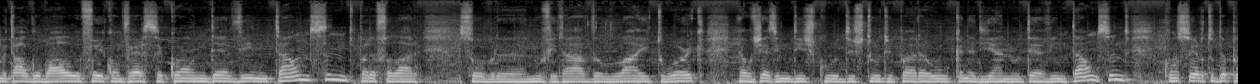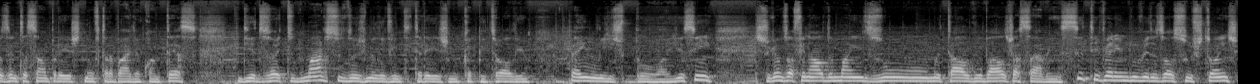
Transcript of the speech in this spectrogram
Metal Global foi a conversa com Devin Townsend para falar sobre a novidade Light Work. É o 20 disco de estúdio para o canadiano Devin Townsend. Concerto de apresentação para este novo trabalho acontece dia 18 de março de 2023 no Capitólio, em Lisboa. E assim chegamos ao final de mais um Metal Global. Já sabem, se tiverem dúvidas ou sugestões,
